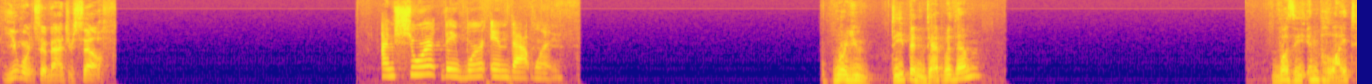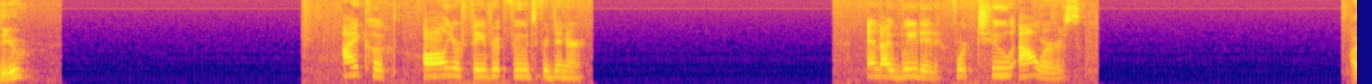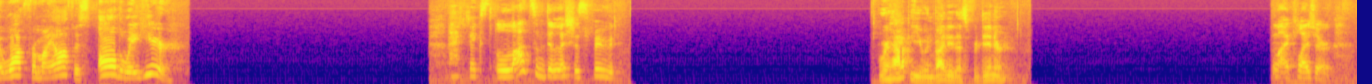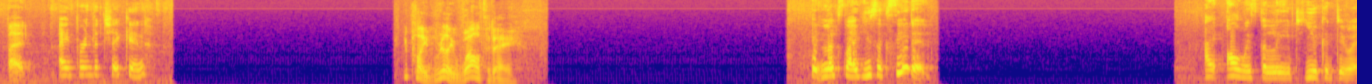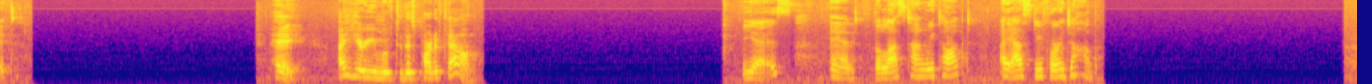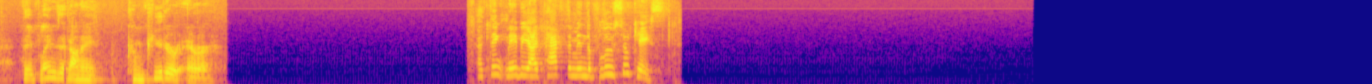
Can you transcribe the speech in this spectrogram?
You weren't so bad yourself. I'm sure they weren't in that one. Were you deep in debt with them? Was he impolite to you? I cooked all your favorite foods for dinner. And I waited for two hours. I walked from my office all the way here. I fixed lots of delicious food. We're happy you invited us for dinner. My pleasure. But I burned the chicken. You played really well today. It looks like you succeeded. I always believed you could do it. Hey, I hear you moved to this part of town. Yes, and the last time we talked, I asked you for a job. They blamed it on a computer error. I think maybe I packed them in the blue suitcase.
